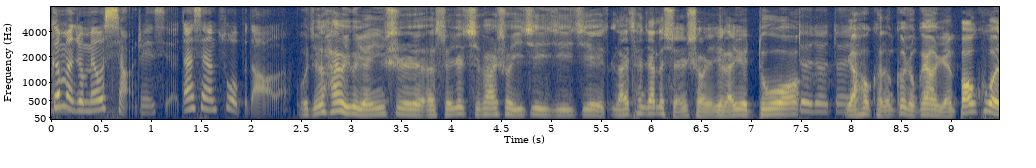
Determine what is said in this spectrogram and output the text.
根本就没有想这些，但现在做不到了。我觉得还有一个原因是，呃，随着奇葩说一季一季一季来参加的选手也越来越多，对对对，然后可能各种各样人，包括。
